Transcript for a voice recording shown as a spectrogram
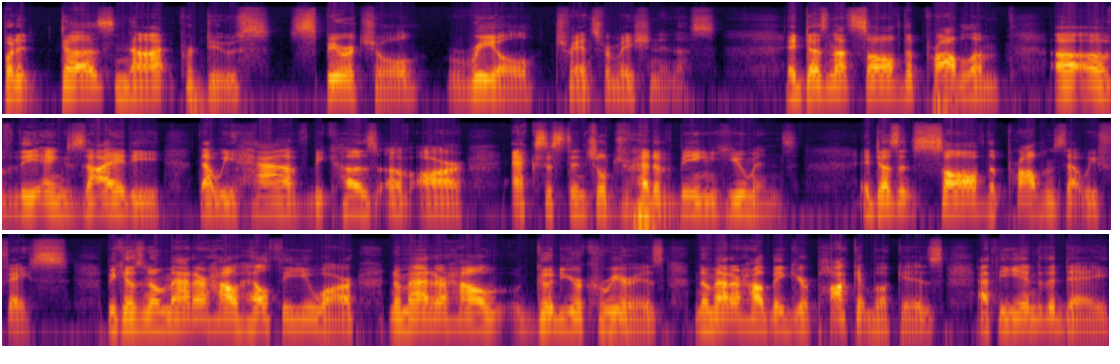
but it does not produce spiritual, real transformation in us. It does not solve the problem uh, of the anxiety that we have because of our existential dread of being humans. It doesn't solve the problems that we face. Because no matter how healthy you are, no matter how good your career is, no matter how big your pocketbook is, at the end of the day,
